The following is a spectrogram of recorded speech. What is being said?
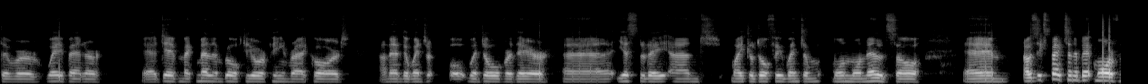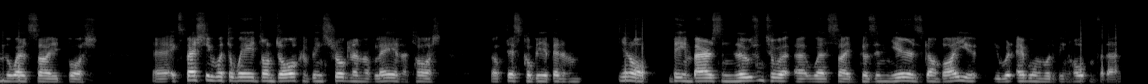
They were way better. Uh, Dave McMillan broke the European record, and then they went went over there uh, yesterday, and Michael Duffy went and one 0 So um, I was expecting a bit more from the Welsh side, but uh, especially with the way Dundalk have been struggling of late. I thought, look, this could be a bit of, you know, be embarrassing losing to a, a Welsh side because in years gone by, you you would everyone would have been hoping for that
